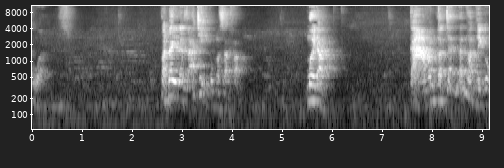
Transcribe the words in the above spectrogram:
thua. Và đây là giá trị của một sản phẩm. 10 đồng. Cả phần vật chất lẫn phần dịch vụ.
